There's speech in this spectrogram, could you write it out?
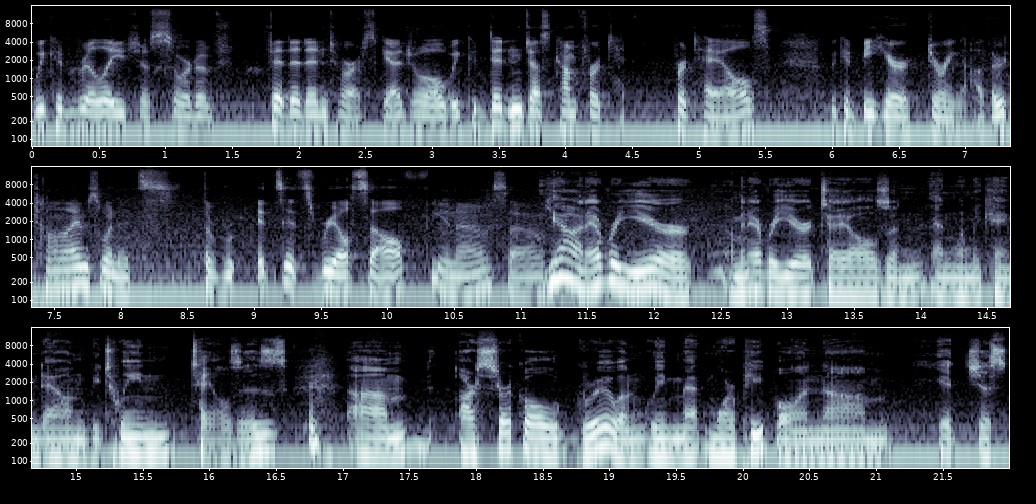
We could really just sort of fit it into our schedule. We could didn't just come for, t- for Tales. We could be here during other times when it's the it's its real self, you know. So Yeah, and every year, I mean, every year at Tales, and, and when we came down between Taleses, um, our circle grew and we met more people, and um, it just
